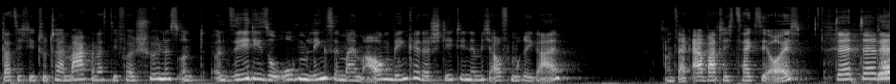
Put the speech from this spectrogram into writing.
dass ich die total mag und dass die voll schön ist und, und sehe die so oben links in meinem Augenwinkel, da steht die nämlich auf dem Regal. Und sag, ah, warte, ich zeig sie euch. Da, da, da.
